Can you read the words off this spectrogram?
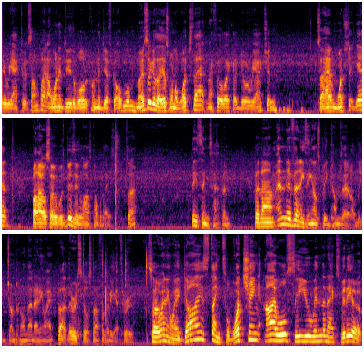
to react to at some point. I want to do the world according to Jeff Goldblum, mostly because I just want to watch that, and I feel like I'd do a reaction. So I haven't watched it yet, but I also was busy the last couple days. So these things happen. But um, and if anything else big comes out, I'll be jumping on that anyway. But there is still stuff I've got to get through. So anyway, guys, thanks for watching, and I will see you in the next video.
